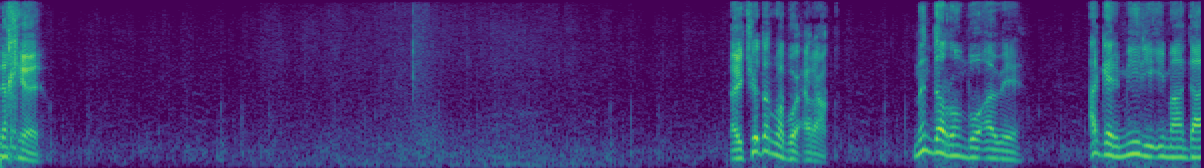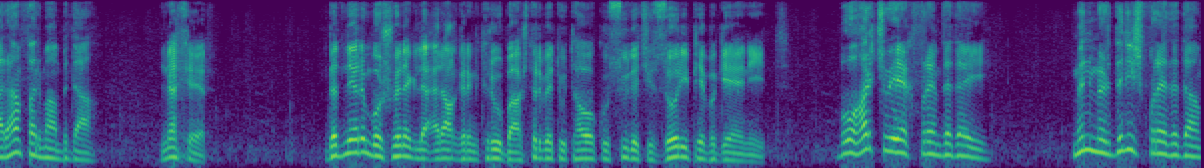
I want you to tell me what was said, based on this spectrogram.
نەخێر. ئەی کێ دەڕوا بۆ عێراق؟ من دەڕۆم بۆ ئەوێ، ئەگەر میری ئیمانداران فەرمان بدا. نەخێر. دەتنێرم بۆ شوێنێک لە عێراق گرنگتر و باشتر بێت و تاوەکو سوودێکی زۆری پێ بگەیەنیت. بۆ هەر کوێیەک فڕێم دەدەی، من مردنیش فڕێ دەدەم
